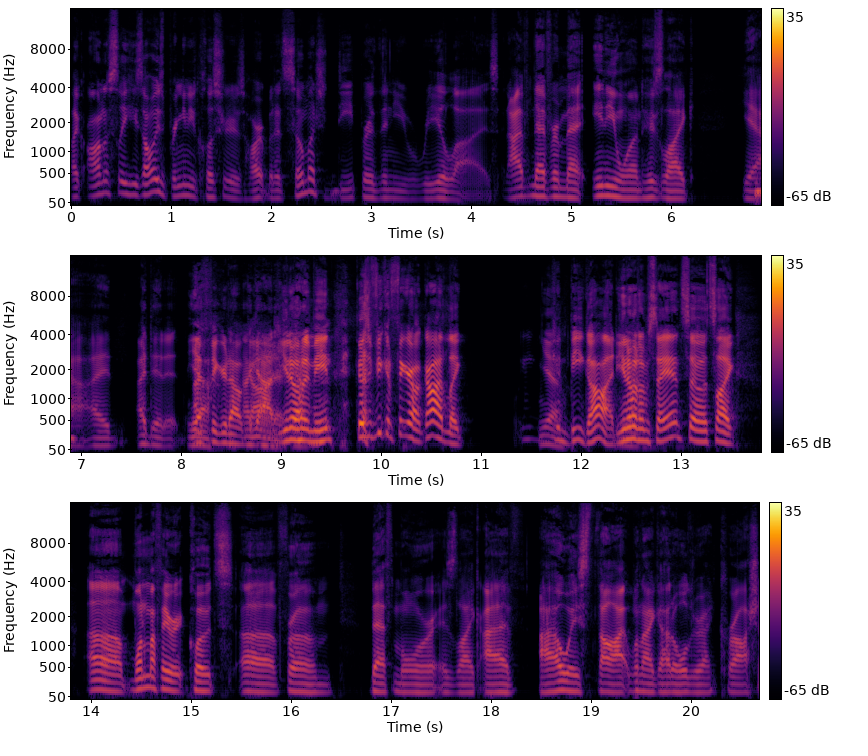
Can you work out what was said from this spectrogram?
like honestly, He's always bringing you closer to His heart, but it's so much deeper than you realize. And I've never met anyone who's like, "Yeah, I I did it. Yeah, I figured out I God." You know what I mean? Because if you can figure out God, like, you Yeah. can be God. You know what I'm saying? So it's like, um, one of my favorite quotes uh from Beth Moore is like, "I've I always thought when I got older I'd cross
